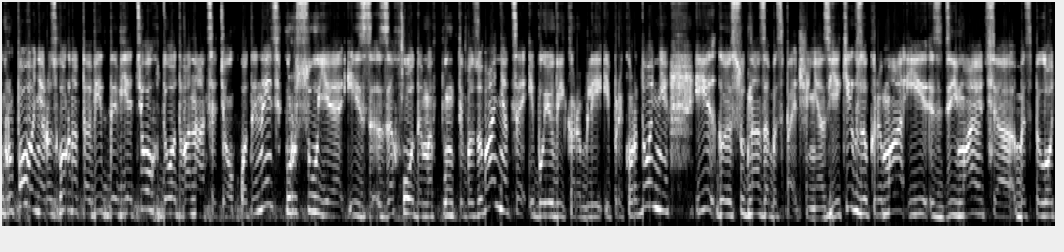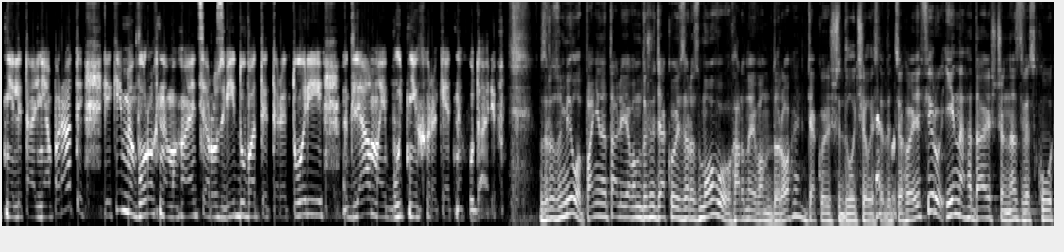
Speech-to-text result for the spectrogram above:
угруповання розгорнуто від 9 до 12 одиниць. Курсує із заходами в пункти базування. Це і бойові кораблі, і прикордонні, і е, судна забезпечення, з яких зокрема і здіймаються безпілотні літальні апарати, якими ворог намагається розвідувати території для майбутніх ракетних ударів. Зрозуміло, пані Наталю, я вам дуже дякую за розмову. Гарної вам дороги. Дякую, що долучилися до цього ефіру. І нагадаю, що на зв'язку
